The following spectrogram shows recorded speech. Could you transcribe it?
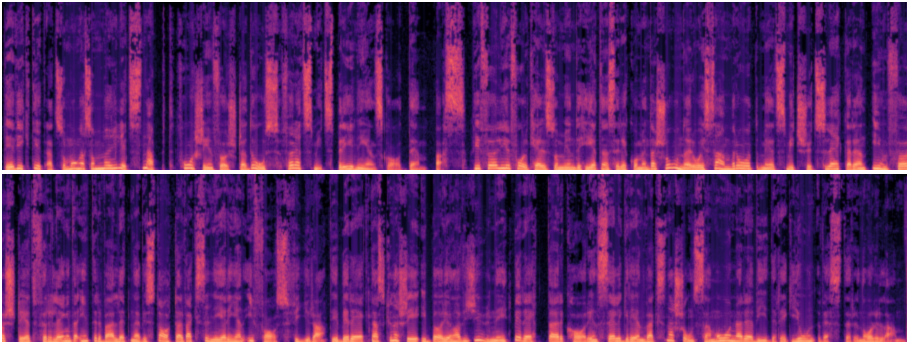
Det är viktigt att så många som möjligt snabbt får sin första dos för att smittspridningen ska dämpas. Vi följer Folkhälsomyndighetens rekommendationer och i samråd med smittskyddsläkaren införs det förlängda intervallet när vi startar vaccineringen i fas fas 4. Det beräknas kunna ske i början av juni, berättar Karin Sellgren, vaccinationssamordnare vid Region Västernorrland.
